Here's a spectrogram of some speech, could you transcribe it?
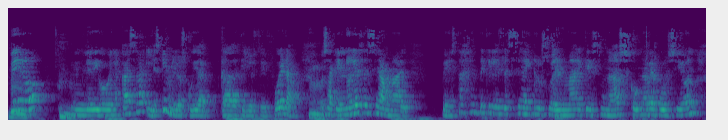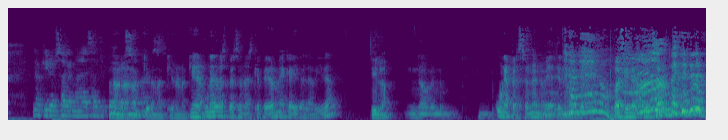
Pero Mm. le digo, ven a casa y es que me los cuida cada vez que yo estoy fuera. Mm. O sea, que no les desea mal. Pero esta gente que les desea incluso Sí. el mal, que es un asco, una repulsión, no quiero saber nada de ese tipo de No, no, personas. no quiero, no quiero, no quiero. Mira, una de las personas que peor me ha caído en la vida Dilo. no, una persona, no voy a decir el nombre por, por si me escuchan,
